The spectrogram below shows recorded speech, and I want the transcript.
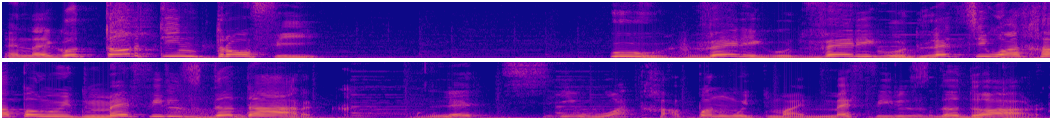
and I got 13 trophy. Ooh, very good, very good. Let's see what happened with Mephiles the Dark. Let's see what happened with my Mephiles the Dark.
